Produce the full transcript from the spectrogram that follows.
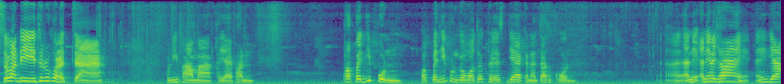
สวัสดีทุกทุกคนนะจ๊ะวันนี้พามาขยายพันธุ์ ผักเป็นญี่ปุ่น ผักเป็นญี่ปุ่นกับวอเตอร์เครสแยกกันนะจ๊ะทุกคน อันนี้อันนี้ไม่ใช่ อันนี้หญ้า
